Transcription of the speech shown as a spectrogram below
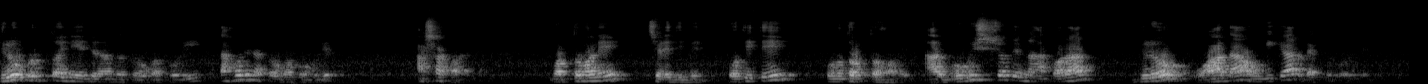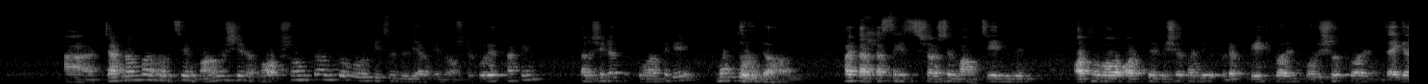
দৃঢ় প্রত্যয় নিয়ে যদি আমরা তৌবা করি, তাহলে না তৌবা কবুলের আশা করা যায়। বর্তমানে ছেড়ে দিবেন অতীতে অনুতপ্ত হবে, আর ভবিষ্যতে না করার দৃঢ় ওয়াদা, অঙ্গীকার ব্যক্ত করবে। আর চার নম্বর হচ্ছে মানুষের হক সংক্রান্ত কোনো কিছু যদি আপনি নষ্ট করে থাকেন, তাহলে সেটা ওখান থেকে মুক্ত হতে হবে। হয় তার কাছ থেকে সরাসরি মাপ চেয়ে নেবেন, অথবা অর্থের বিষয় থাকলে ওটা পেড করেন, পরিশোধ করেন, জায়গা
